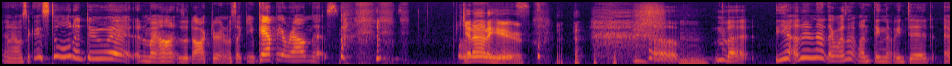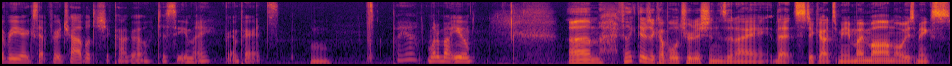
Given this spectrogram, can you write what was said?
and I was like, I still want to do it. And my aunt is a doctor and was like, You can't be around this. Get out of here. Um, But yeah, other than that, there wasn't one thing that we did every year except for travel to Chicago to see my grandparents. Hmm. But yeah, what about you? Um, I feel like there's a couple of traditions that I that stick out to me. My mom always makes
